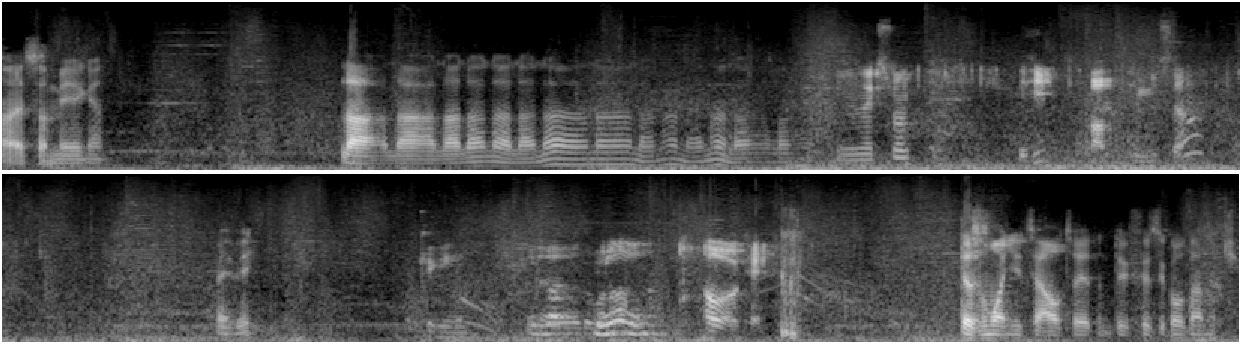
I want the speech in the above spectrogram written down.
Oh, it's on me again. La la la la la la la la la la la la la la. The next one. Did he bump himself? Maybe. Kicking. Uh, the one me. after. Oh, okay. Doesn't want you to alter it and do physical damage.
